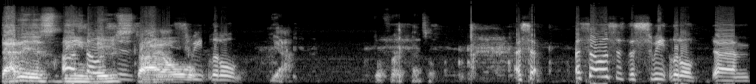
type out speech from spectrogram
That is the Uh, new is style. sweet little. Go for it, pencil. Ace- Ocellus is the sweet little um,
